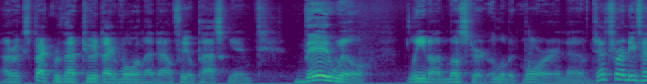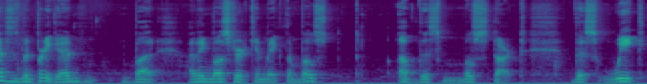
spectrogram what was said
I would expect without Tua Tagovailoa in that downfield passing game, they will lean on Mostert a little bit more. And uh, Jets' run defense has been pretty good, but I think Mostert can make the most of this most start this week.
